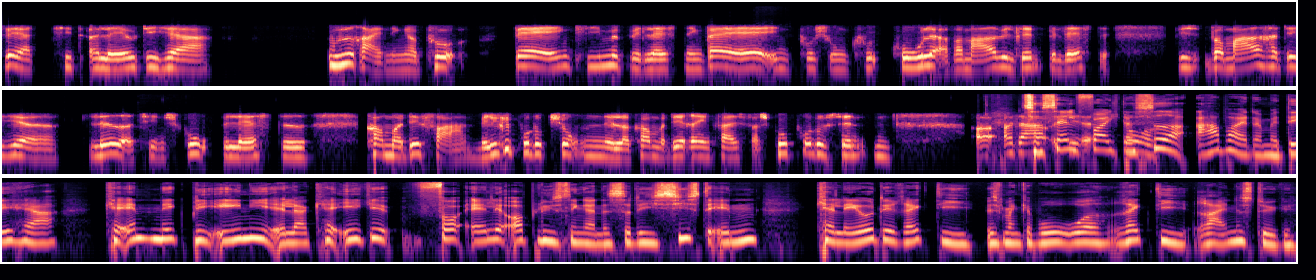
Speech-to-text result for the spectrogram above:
svært tit at lave de her udregninger på, hvad er en klimabelastning, hvad er en portion cola, og hvor meget vil den belaste? Hvor meget har det her læder til en sko belastet? Kommer det fra mælkeproduktionen, eller kommer det rent faktisk fra skoproducenten? Og, og der så selv folk, stor... der sidder og arbejder med det her, kan enten ikke blive enige, eller kan ikke få alle oplysningerne, så det i sidste ende kan lave det rigtige, hvis man kan bruge ordet, rigtige regnestykke?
